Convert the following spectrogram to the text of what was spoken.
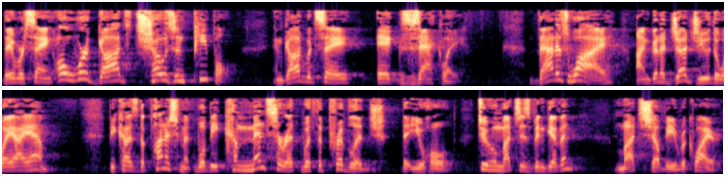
They were saying, Oh, we're God's chosen people. And God would say, Exactly. That is why I'm going to judge you the way I am. Because the punishment will be commensurate with the privilege that you hold. To whom much has been given, much shall be required.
